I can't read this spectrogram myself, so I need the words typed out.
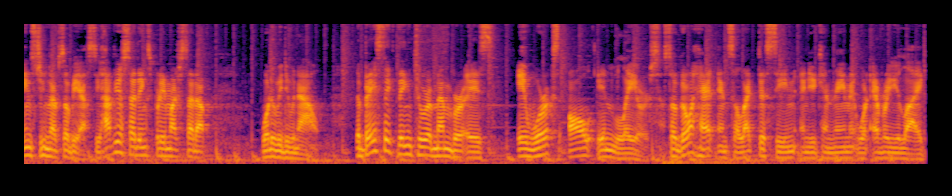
in Streamlabs OBS. You have your settings pretty much set up. What do we do now? The basic thing to remember is it works all in layers. So go ahead and select a scene and you can name it whatever you like.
